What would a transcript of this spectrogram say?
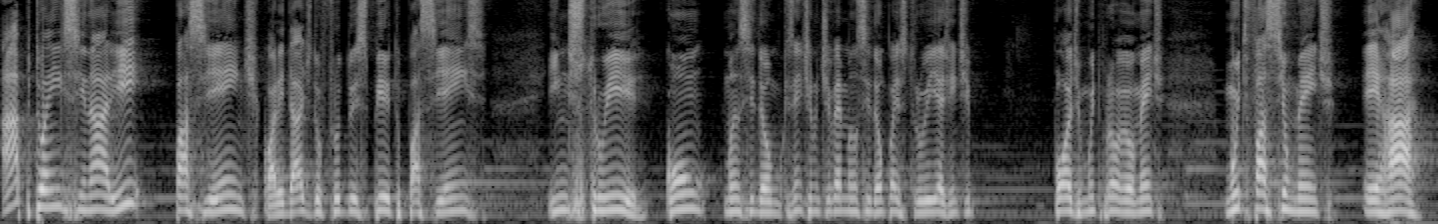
apto a ensinar e paciente, qualidade do fruto do Espírito, paciência instruir com mansidão, porque se a gente não tiver mansidão para instruir, a gente pode muito provavelmente, muito facilmente errar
